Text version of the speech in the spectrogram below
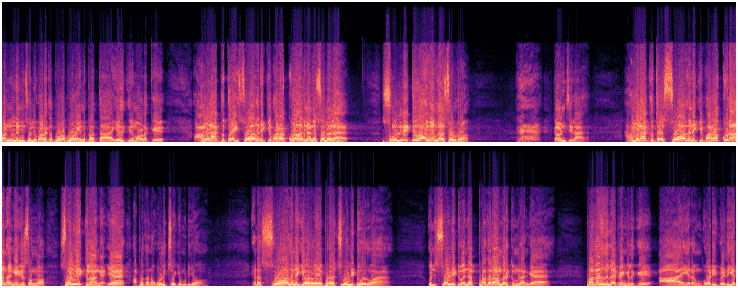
பண்ணலன்னு சொல்லி வழக்கு போட போறேன்னு பார்த்தா எதுக்கு நம்ம வழக்கு? அமலாக்கத்துறை சோதனைக்கு வரக்கூடாதுன்னு நாங்க சொல்லல. சொல்லிட்டு வாங்கன்னு தான் சொல்றோம். கவனிச்சில அமலாக்கத்துறை சோதனைக்கு வரக்கூடாது நாங்க எங்க சொன்னோம். சொல்லிட்டு வாங்க. ஏன்? அப்பதானே ஒழிச்சு வைக்க முடியும். ஏன்னா சோதனைக்கு வரவன் எப்படா சொல்லிட்டு வருவான்? கொஞ்சம் சொல்லிட்டு வந்தா பதறாம இருக்கும்லங்க பதறுதில்ல இப்ப எங்களுக்கு? ஆயிரம் கோடி வெளியே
